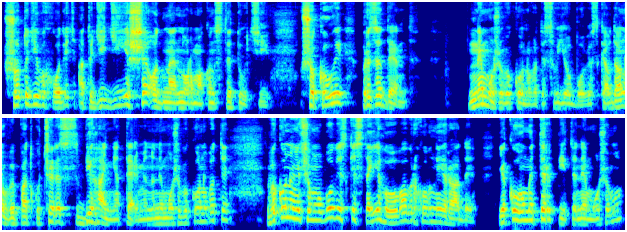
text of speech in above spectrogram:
Що тоді виходить? А тоді діє ще одна норма Конституції: що коли президент не може виконувати свої обов'язки, а в даному випадку через збігання терміну не може виконувати, виконуючим обов'язки стає голова Верховної Ради, якого ми терпіти не можемо,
